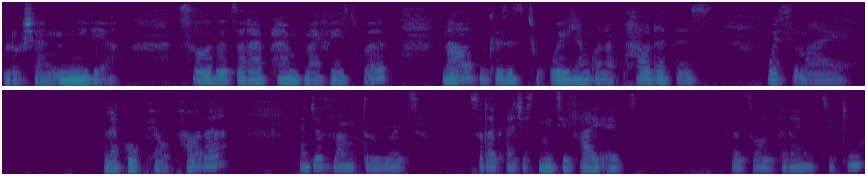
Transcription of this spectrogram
lotion Nivea. So that's what I primed my face with. Now because it's too oily I'm gonna powder this with my black opal powder and just run through it so that I just mattify it. That's all that I need to do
